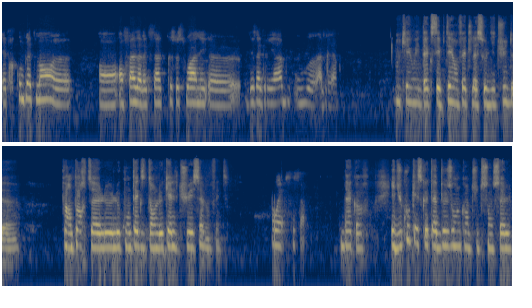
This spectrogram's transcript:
être complètement euh, en, phase avec ça, que ce soit euh, désagréable ou euh, agréable. Ok, oui, d'accepter en fait la solitude, peu importe le, le, contexte dans lequel tu es seul en fait. Oui, c'est ça. D'accord. Et du coup, qu'est-ce que tu as besoin quand tu te sens seul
